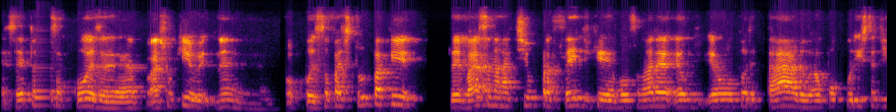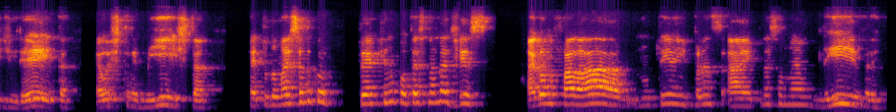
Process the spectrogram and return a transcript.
É sempre essa coisa. É, acham que né, a oposição faz tudo para que levar essa narrativa para frente, que o Bolsonaro é, é, o, é o autoritário, é o populista de direita, é o extremista, é tudo mais, sendo que aqui não acontece nada disso. Aí quando fala, ah, não tem a imprensa, a imprensa não é livre.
